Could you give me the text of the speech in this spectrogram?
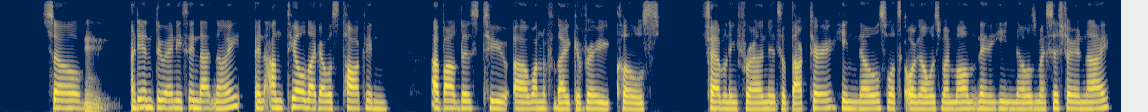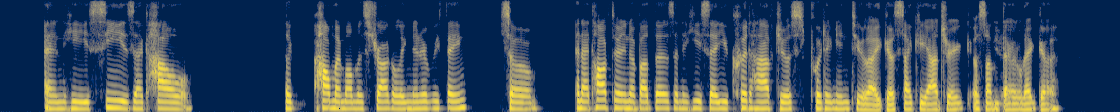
So Mm. I didn't do anything that night. And until like I was talking about this to uh, one of like a very close family friend, it's a doctor. He knows what's going on with my mom and he knows my sister and I. And he sees like how like how my mom is struggling and everything. So and I talked to him about this and he said you could have just putting into like a psychiatric or something like a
